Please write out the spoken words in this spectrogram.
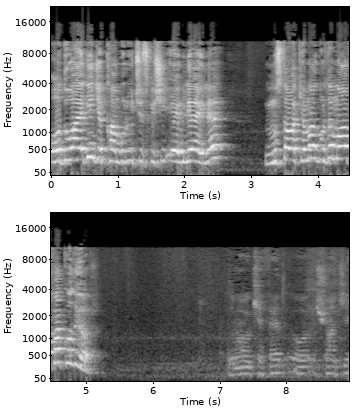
O dua edince Kambur 300 kişi evliya ile Mustafa Kemal burada muvaffak oluyor. O zaman o kefet, o şu anki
